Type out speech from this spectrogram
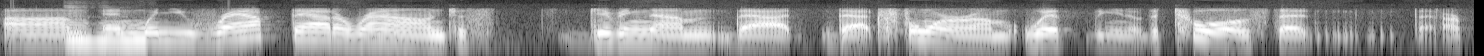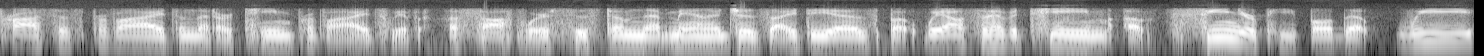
Um, mm-hmm. And when you wrap that around, just giving them that that forum with you know the tools that that our process provides and that our team provides. We have a software system that manages ideas, but we also have a team of senior people that we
